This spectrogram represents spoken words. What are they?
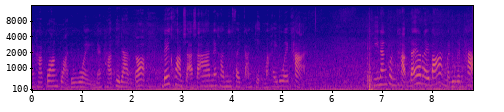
นะคะ กว้างกว่าด้วยนะคะ เพดานก็ได้ความสะอาดสะอ้านนะคะ มีไฟกลางเก็บมาให้ด้วยค่ะ ที่นั่งคนขับได้อะไรบ้างมาดูกันค่ะ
